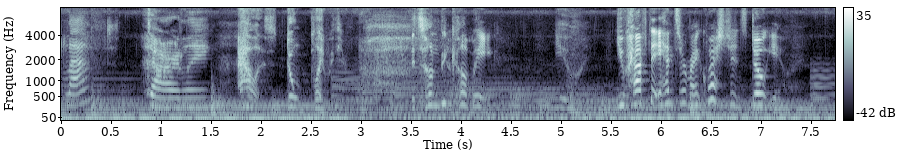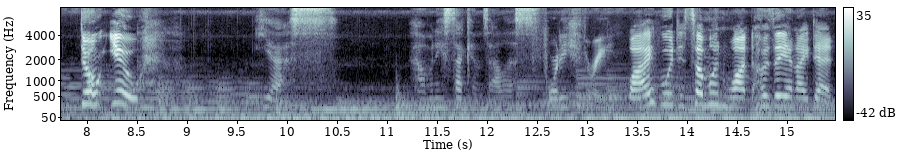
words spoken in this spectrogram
left, darling. Alice, don't play with your. It's unbecoming. You you have to answer my questions, don't you? Don't you? Yes. How many seconds, Alice? 43. Why would someone want Jose and I dead?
